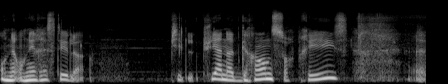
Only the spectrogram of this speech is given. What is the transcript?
on, est resté là. Puis, à notre grande surprise, euh,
